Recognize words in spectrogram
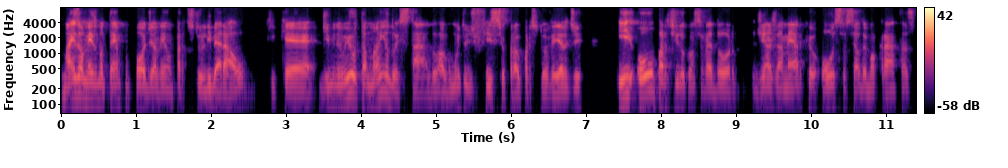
mas ao mesmo tempo pode haver um Partido Liberal que quer diminuir o tamanho do Estado, algo muito difícil para o Partido Verde, e ou o Partido Conservador de Angela Merkel ou social-democratas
